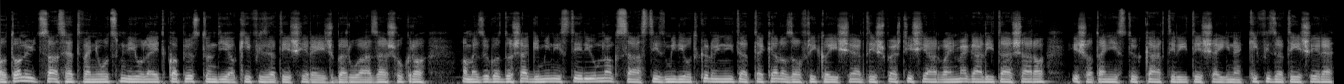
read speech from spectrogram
A tanügy 178 millió lejt kap ösztöndíja kifizetésére és beruházásokra. A mezőgazdasági minisztériumnak 110 milliót különítettek el az afrikai sertéspestis járvány megállítására és a tenyésztők kártérítéseinek kifizetésére.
